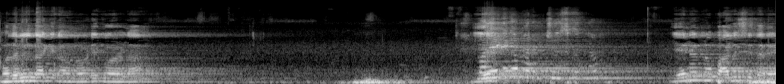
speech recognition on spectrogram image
ಮೊದಲನೇದಾಗಿ ನಾವು ನೋಡಿಕೊಳ್ಳೋಣ మొదటిగా మనం చూసుకుందాం ಏನನ್ನು ಪಾಲಿಸಿದರೆ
